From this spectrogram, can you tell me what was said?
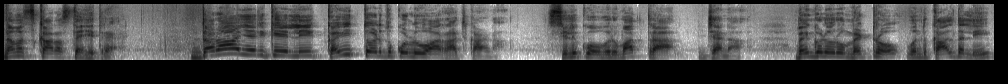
ನಮಸ್ಕಾರ ಸ್ನೇಹಿತರೆ. ದರ ಏರಿಕೆಯಲ್ಲಿ ಕೈ ತೊಳೆದುಕೊಳ್ಳುವ ರಾಜಕಾರಣ. ಸಿಲುಕುವವರು ಮಾತ್ರ ಜನ. ಬೆಂಗಳೂರು ಮೆಟ್ರೋ ಒಂದು ಕಾಲದಲ್ಲಿ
